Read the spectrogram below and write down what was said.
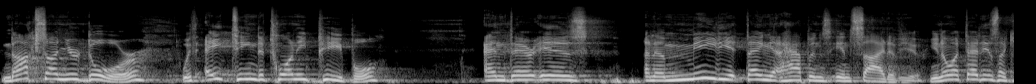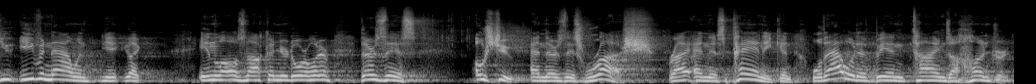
knocks on your door with 18 to 20 people, and there is an immediate thing that happens inside of you. You know what that is? Like you, even now, when you, like in-laws knock on your door or whatever, there's this, oh shoot, and there's this rush, right? And this panic. And well, that would have been times a hundred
